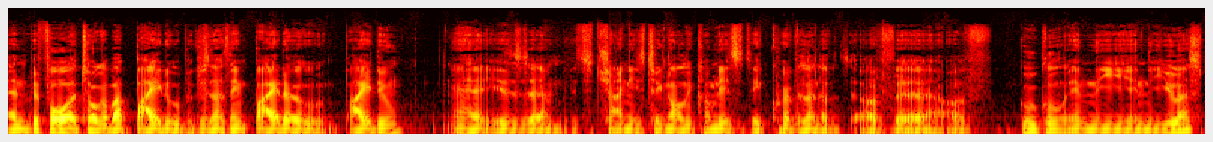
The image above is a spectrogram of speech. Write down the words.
And before I talk about Baidu, because I think Baidu, Baidu uh, is um, it's a Chinese technology company. It's the equivalent of of, uh, of Google in the in the US.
